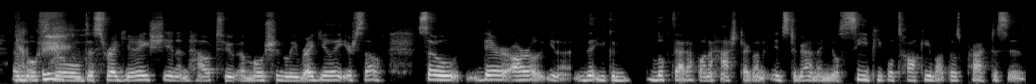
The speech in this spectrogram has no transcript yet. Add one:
emotional dysregulation and how to emotionally regulate yourself. So there are you know that you can look that up on a hashtag on instagram and you'll see people talking about those practices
